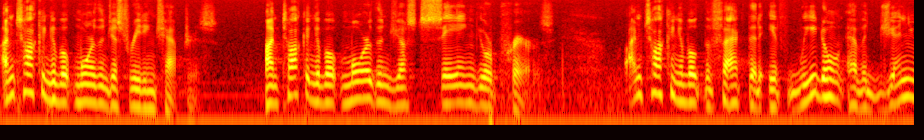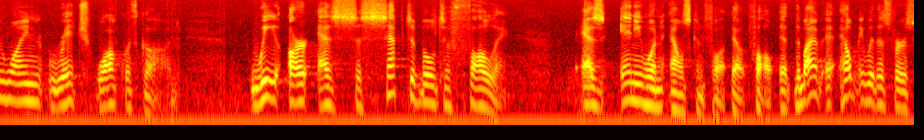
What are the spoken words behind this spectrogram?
I'm talking about more than just reading chapters. I'm talking about more than just saying your prayers. I'm talking about the fact that if we don't have a genuine, rich walk with God, we are as susceptible to falling as anyone else can fall. Uh, fall. Uh, the Bible, uh, help me with this verse.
